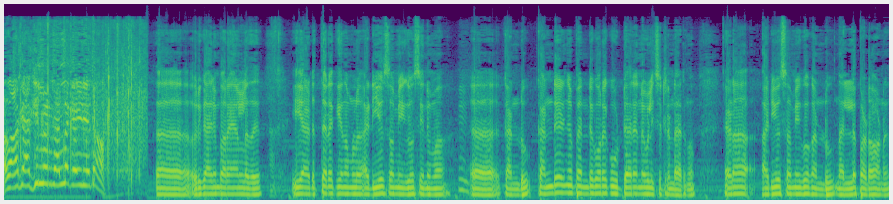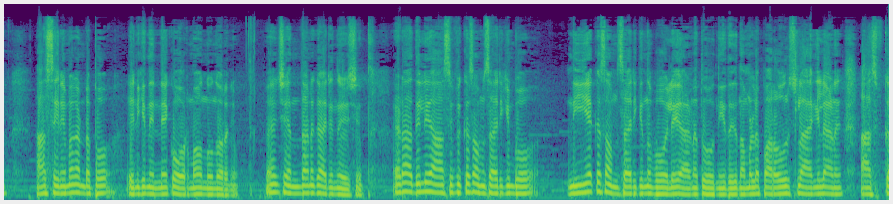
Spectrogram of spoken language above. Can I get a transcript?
അപ്പൊ ആ കാക്കിലൊരു നല്ല കൈ കേട്ടോ. ഒരു കാര്യം പറയാനുള്ളത്. ഈ അടുത്തിടയ്ക്ക് നമ്മൾ അഡിയോസ് അമീഗോ സിനിമ കണ്ടു. കണ്ടു കഴിഞ്ഞപ്പോൾ എന്റെ കുറെ കൂട്ടുകാർ എന്നെ വിളിച്ചിട്ടുണ്ടായിരുന്നു. എടാ അഡിയോസ് അമീഗോ കണ്ടു നല്ല പടമാണ്. ആ സിനിമ കണ്ടപ്പോൾ എനിക്ക് നിന്നെയൊക്കെ ഓർമ്മ വന്നു എന്ന് പറഞ്ഞു. എന്താണ് കാര്യം എന്ന് ചോദിച്ചു. എടാ അതിൽ ആസിഫിക്ക സംസാരിക്കുമ്പോ നീയൊക്കെ സംസാരിക്കുന്ന പോലെയാണ് തോന്നിയത്. നമ്മളുടെ പറവൂർ സ്ലാങ്ങിലാണ് ആസിഫ്ക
